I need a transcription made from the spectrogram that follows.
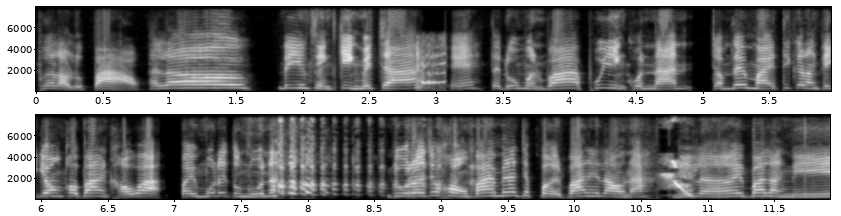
เพื่อเราหรือเปล่าฮัลโหลได้ยินเสียงกิ่งไหมจ๊ะ เอ๊ะ แต่ดูเหมือนว่าผู้หญิงคนนั้นจำได้ไหมที่กำลังจะย่องเข้าบ้านเขาอะไปมุดในตรงนู้นนะ ดูแล้วเจ้าของบ้านไม่น่าจะเปิดบ้านให้เรานะนี่เลยบ้านหลังนี้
